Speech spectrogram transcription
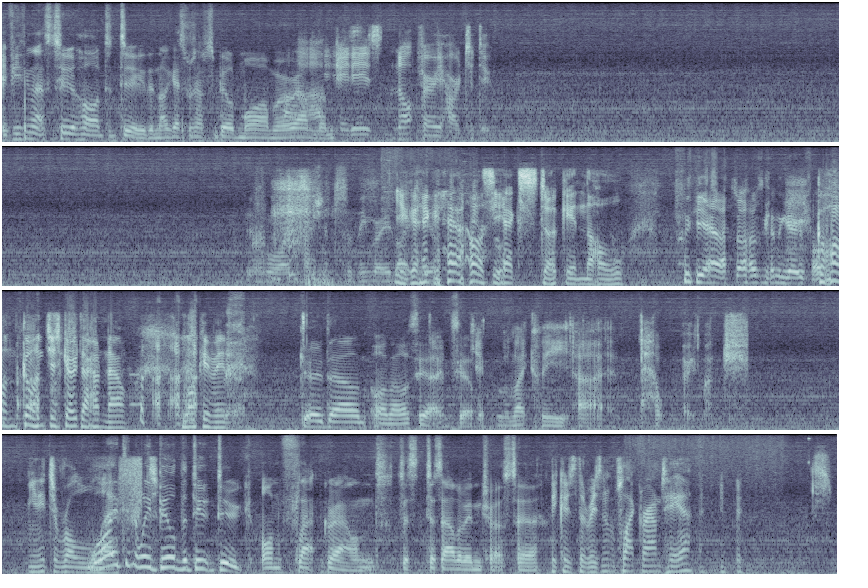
If you think that's too hard to do, then I guess we'll have to build more armor around Uh, them. it is not very hard to do. Before I crash into something very You're gonna likely. get RCX stuck in the hole. yeah, that's what I was going to go for. Go on, go on, just go down now. Lock him in. Go down on RCX. Yeah. It will likely uh, help very much. You need to roll Why left. didn't we build the Duke Duke on flat ground? Just, just out of interest here. Because there isn't flat ground here.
